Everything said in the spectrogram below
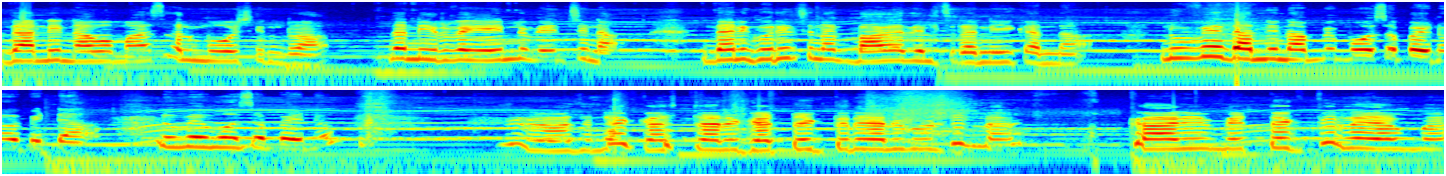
దాన్ని నవమాసాలు మోసినరా. దాన్ని ఇరవై ఏళ్ళు పెంచిన. దాని గురించి నాకు బాగా తెలుసురా నీకన్నా. నువ్వే దాన్ని నమ్మి మోసపోయినావు బిడ్డ. నువ్వే మోసపోయినావు. రోజు నా కష్టాలు గట్టెక్కుతున్నాయి అనుకుంటున్నా. కానీ మెట్టెక్కుతున్నాయి అమ్మా.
